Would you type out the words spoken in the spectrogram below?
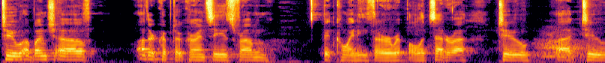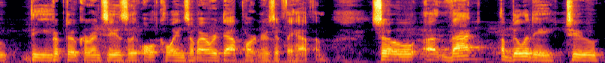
to a bunch of other cryptocurrencies from Bitcoin, Ether, Ripple, etc., to uh, to the cryptocurrencies, the altcoins of our DApp partners if they have them. So uh, that ability to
